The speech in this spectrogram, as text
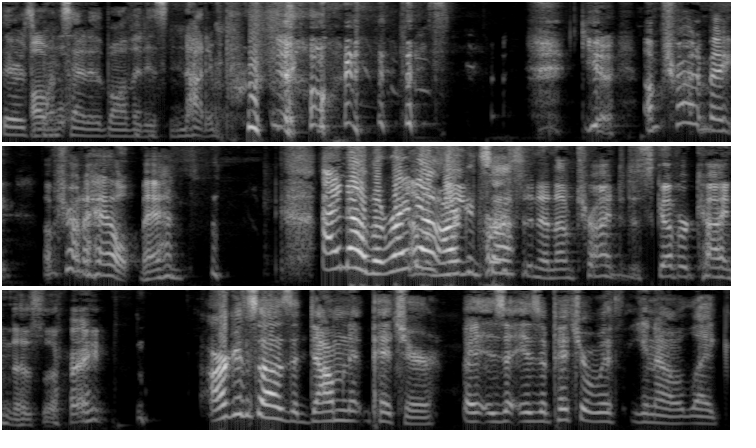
there's On one wh- side of the ball that is not improving. yeah, I'm trying to make I'm trying to help, man. I know, but right I'm now a Arkansas person and I'm trying to discover kindness, all right? Arkansas is a dominant pitcher. uh, Is a, is a pitcher with you know like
